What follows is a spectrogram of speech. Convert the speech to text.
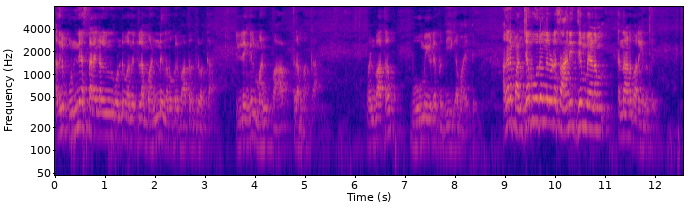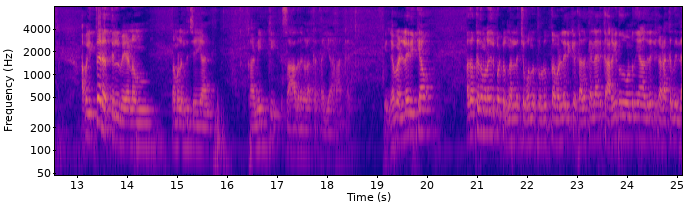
അതിന് പുണ്യ സ്ഥലങ്ങളിൽ നിന്ന് കൊണ്ടുവന്നിട്ടുള്ള മണ്ണ് നമുക്കൊരു പാത്രത്തിൽ വെക്കാം. ഇല്ലെങ്കിൽ മൺപാത്രം വെക്കാം. മൺപാത്രം ഭൂമിയുടെ പ്രതീകമായിട്ട്. അങ്ങനെ പഞ്ചഭൂതങ്ങളുടെ സാന്നിധ്യം വേണം എന്നാണ് പറയുന്നത്. അപ്പോൾ ഇത്തരത്തിൽ വേണം നമ്മൾ എന്ത് ചെയ്യാൻ? കണിക്ക് സാധനങ്ങളൊക്കെ തയ്യാറാക്കാൻ. പിന്നെ വെള്ളരിക്ക അതൊക്കെ നമ്മളതിൽ പെട്ടു. നല്ല ചുവന്ന തൊടുത്ത വെള്ളരിക്കൊക്കെ അതൊക്കെ എല്ലാവർക്കും അറിയുന്നത് കൊണ്ട് ഞാൻ അതിലേക്ക് കടക്കുന്നില്ല.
